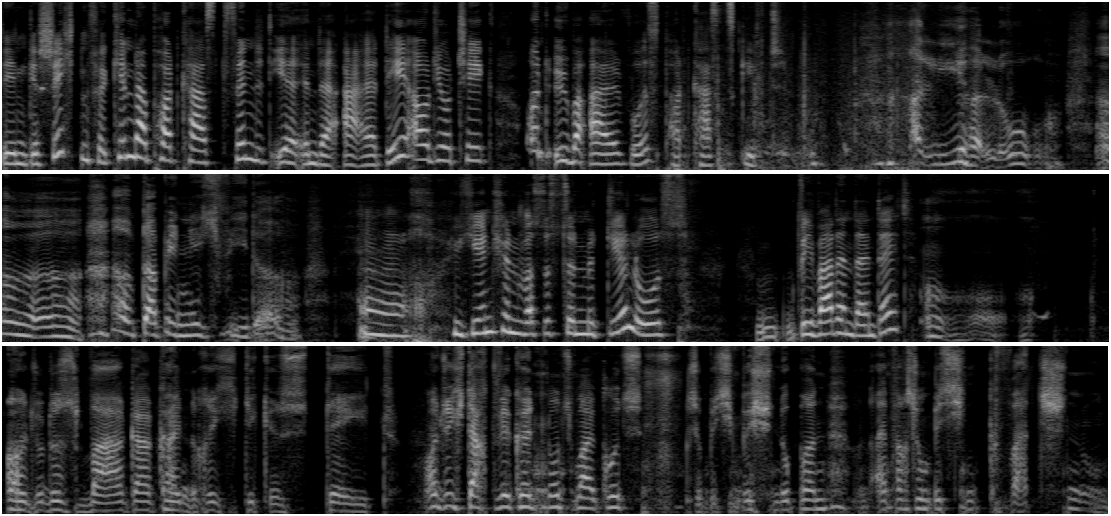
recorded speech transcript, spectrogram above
Den Geschichten für Kinder Podcast findet ihr in der ARD Audiothek und überall, wo es Podcasts gibt. Hallihallo. Äh, da bin ich wieder. Och, Jenchen, was ist denn mit dir los? Wie war denn dein Date? Also, das war gar kein richtiges Date. Also, ich dachte, wir könnten uns mal kurz so ein bisschen beschnuppern und einfach so ein bisschen quatschen.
